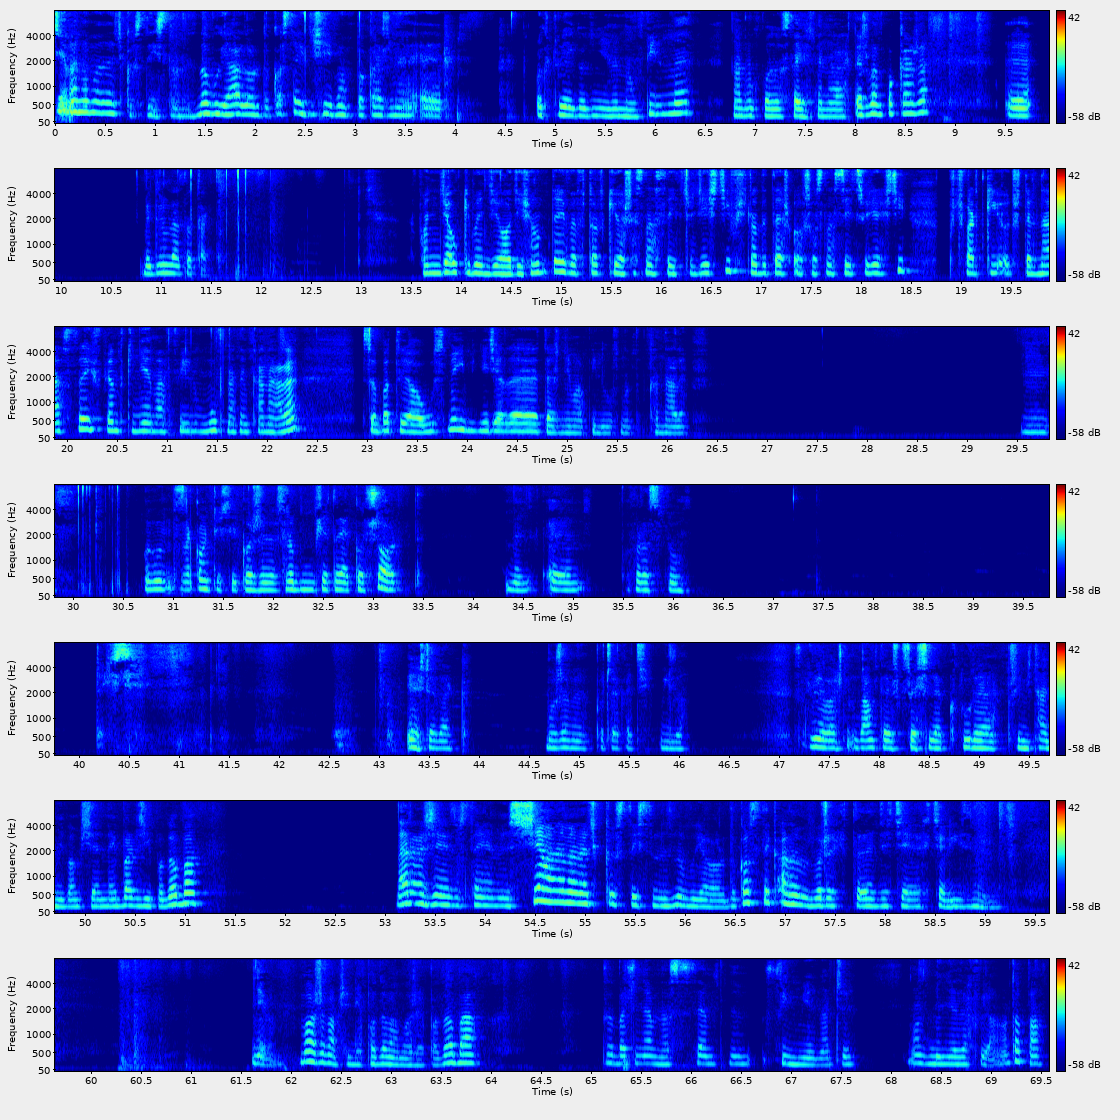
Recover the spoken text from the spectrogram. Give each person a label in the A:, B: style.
A: Siemano maneczko z tej strony. Znowu ja, Lord Kostek. Dzisiaj Wam pokażę, e, o której godzinie będą filmy. Na dwóch pozostałych kanałach też Wam pokażę. E, wygląda to tak. W poniedziałki będzie o 10, we wtorki o 16.30, w środę też o 16.30, w czwartki o 14.00, w piątki nie ma filmów na tym kanale, w soboty o 8.00 i w niedzielę też nie ma filmów na tym kanale. Mm. Mogłem to zakończyć, tylko że zrobi mi się to jako short. Po prostu. Cześć. Jeszcze tak. Możemy poczekać chwilę. Spróbuję was- Wam też prześlę, które przywitanie Wam się najbardziej podoba. Na razie zostajemy z siemanem maneczko, z tej strony znowu ja, Lordo Kostek, ale może będziecie chcieli zmienić. Nie wiem, może Wam się nie podoba, może podoba. Do zobaczenia w następnym filmie, znaczy, no zmienię za chwilę. No to pa.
